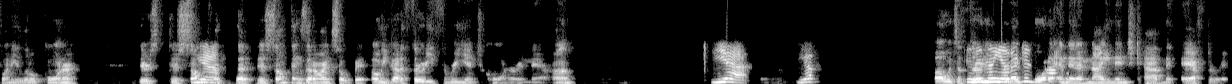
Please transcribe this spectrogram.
funny little corner. There's there's some Yeah. things that there's some things that aren't so big. Oh, you got a 33 inch corner in there, huh? yeah. Yep. Oh, it's a And then the 33 other inch corner and then a nine inch cabinet after it.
